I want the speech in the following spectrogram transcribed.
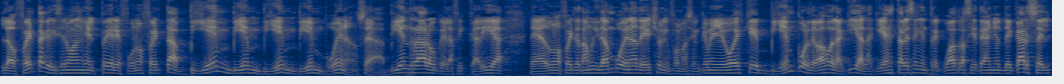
la oferta que le hicieron a Ángel Pérez fue una oferta bien, bien, bien, bien buena. O sea, bien raro que la fiscalía le haya dado una oferta tan y tan buena. De hecho, la información que me llegó es que bien por debajo de la guía. Las guías establecen entre 4 a 7 años de cárcel.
